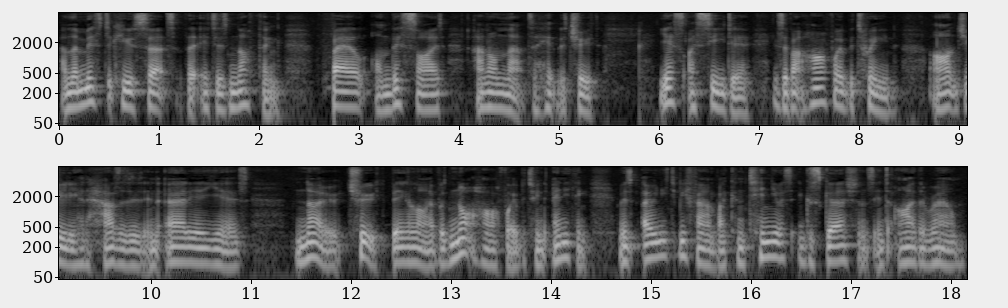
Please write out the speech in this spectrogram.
and the mystic who asserts that it is nothing, fail on this side and on that to hit the truth. Yes, I see, dear, it's about halfway between, Aunt Juley had hazarded in earlier years. No, truth, being alive, was not halfway between anything. It was only to be found by continuous excursions into either realm.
